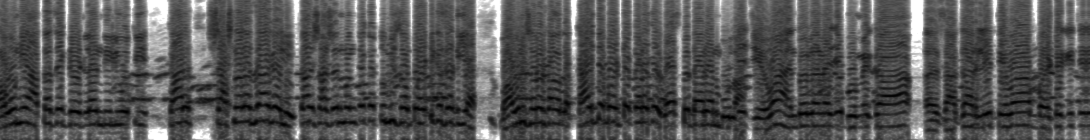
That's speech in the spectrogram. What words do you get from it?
भाऊनी आताच एक डेडलाईन दिली होती. काल शासनाला जाग आली. काल शासन म्हणते की तुम्ही बैठकीसाठी या. भाऊनी सरळ सांगितलं काय ते बैठक करायचे? व्यासपीठावर बोला. जेव्हा आंदोलनाची भूमिका साकारली तेव्हा बैठकीचे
